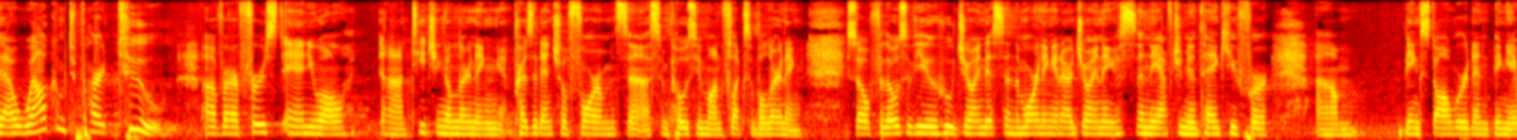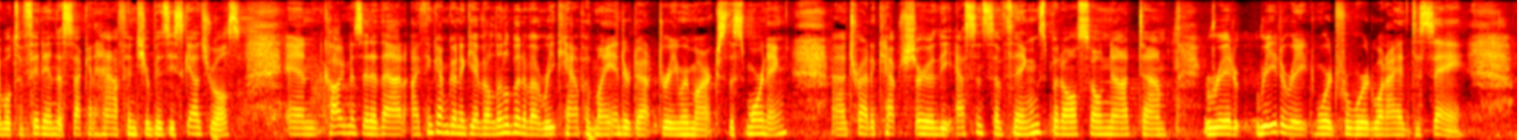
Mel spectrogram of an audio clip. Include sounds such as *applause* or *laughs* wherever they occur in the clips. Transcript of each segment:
uh, welcome to part two of our first annual uh, Teaching and Learning Presidential Forum's uh, Symposium on Flexible Learning. So for those of you who joined us in the morning and are joining us in the afternoon, thank you for um, being stalwart and being able to fit in the second half into your busy schedules. And cognizant of that, I think I'm going to give a little bit of a recap of my introductory remarks this morning, uh, try to capture the essence of things, but also not um, reiterate word for word what I had to say.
